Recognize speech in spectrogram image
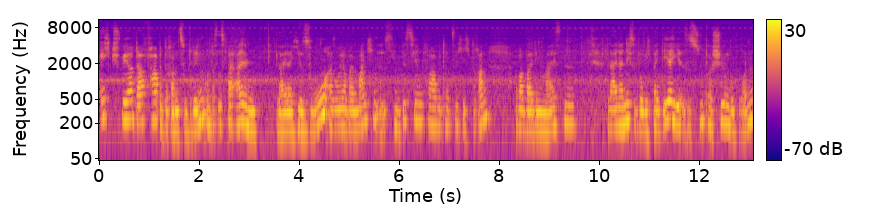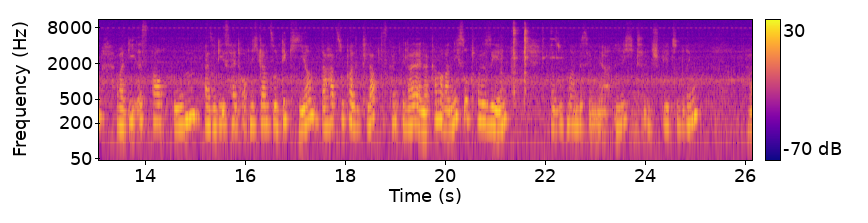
echt schwer, da Farbe dran zu bringen. Und das ist bei allen leider hier so. Also ja, bei manchen ist ein bisschen Farbe tatsächlich dran, aber bei den meisten leider nicht so wirklich. Bei der hier ist es super schön geworden, aber die ist auch oben, also die ist halt auch nicht ganz so dick hier. Da hat super geklappt, das könnt ihr leider in der Kamera nicht so toll sehen. Ich versuche mal ein bisschen mehr Licht ins Spiel zu bringen. Ja,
